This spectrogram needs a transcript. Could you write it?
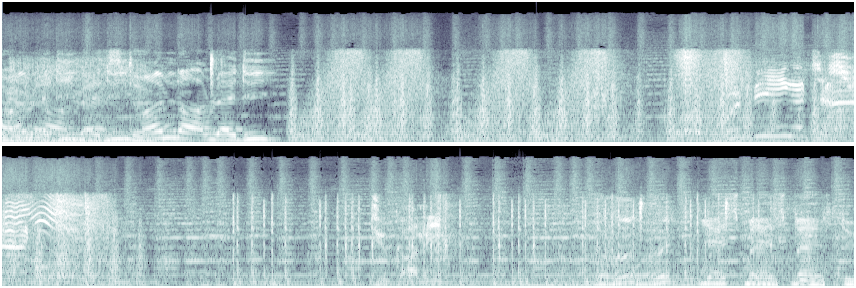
ready, I'm Master. not ready, ready. I'm not ready. We're being attacked! You got me? What? Yes, Master. Master.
